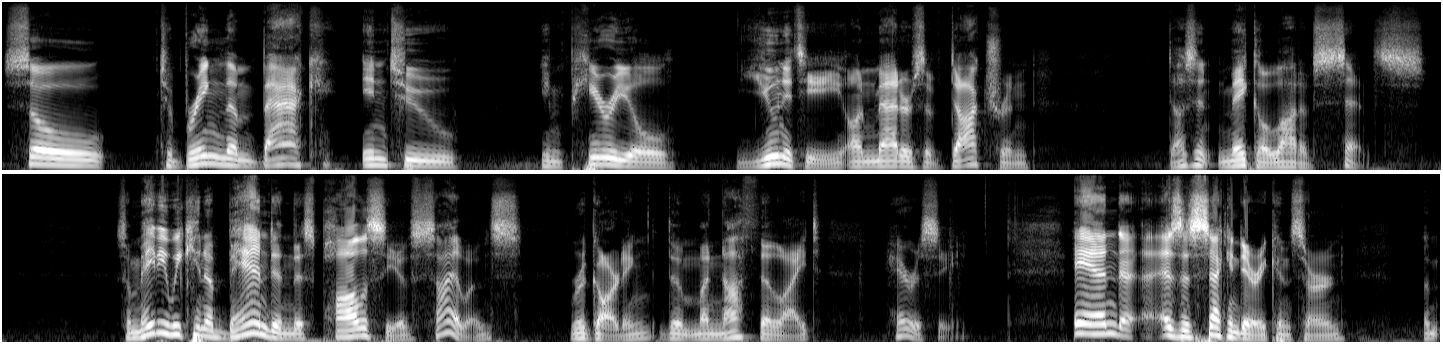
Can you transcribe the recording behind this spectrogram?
So to bring them back into imperial unity on matters of doctrine doesn't make a lot of sense. So maybe we can abandon this policy of silence regarding the Monothelite heresy. And uh, as a secondary concern, um,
